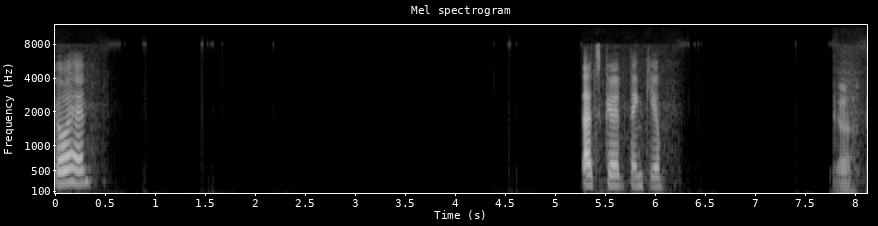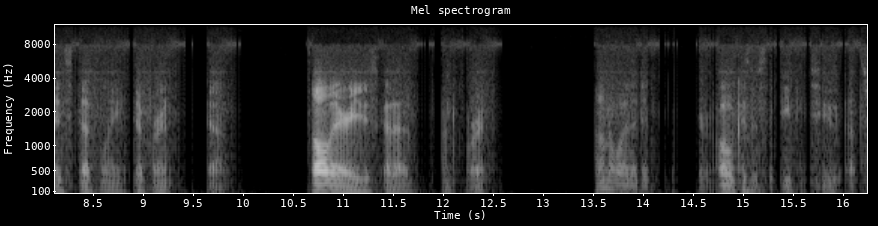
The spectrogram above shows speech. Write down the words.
Go ahead. That's good, thank you. Yeah, it's definitely different. Yeah. It's all there. You just got to hunt for it. I don't know why they didn't. Oh, because it's the DP2. That's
